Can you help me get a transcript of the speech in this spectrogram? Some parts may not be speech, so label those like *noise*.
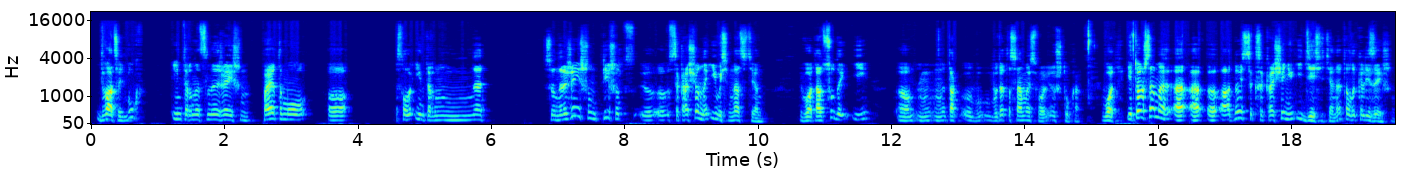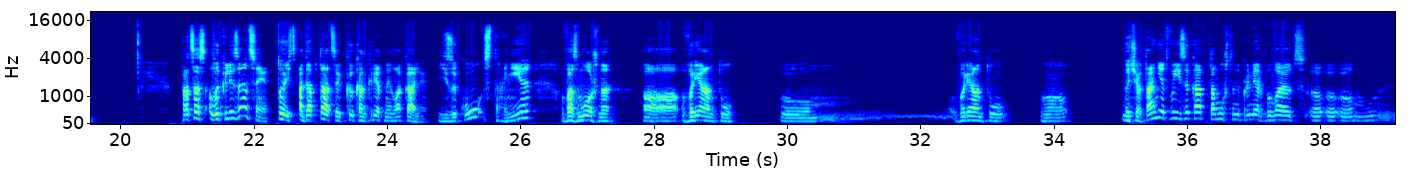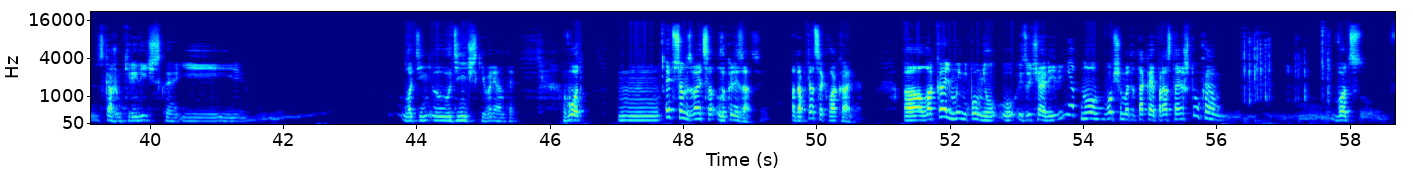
20 букв, internationalization, поэтому э, слово internationalization пишут э, сокращенно И18Н. Вот, отсюда и э, так, вот эта самая свой, штука. Вот. И то же самое а, относится к сокращению И10N, это localization. Процесс локализации, то есть адаптация к конкретной локали, языку, стране, возможно, варианту варианту э, начертания этого языка, потому что, например, бывают, э, э, скажем, кириллическое и лати... латинические варианты. Вот. Это все называется локализацией. Адаптация к локали. А локаль мы, не помню, изучали или нет, но, в общем, это такая простая штука. Вот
